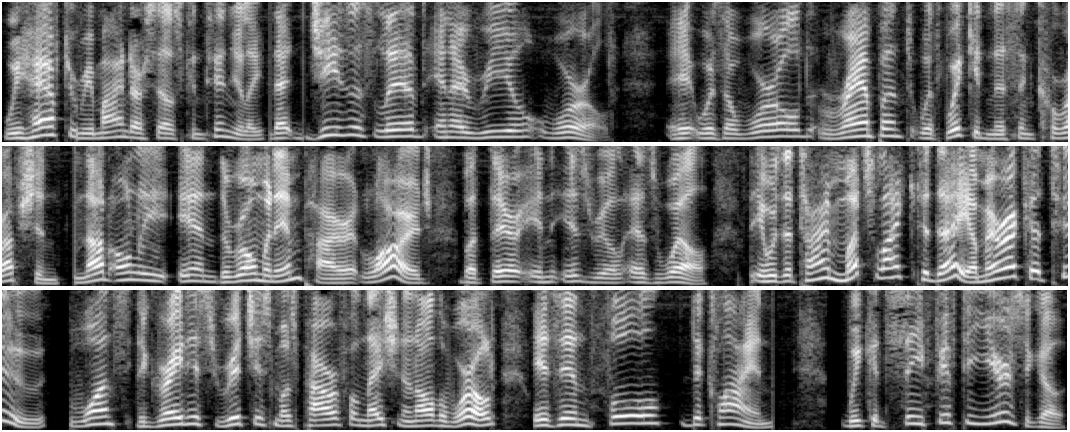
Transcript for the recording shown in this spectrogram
We have to remind ourselves continually that Jesus lived in a real world. It was a world rampant with wickedness and corruption, not only in the Roman Empire at large, but there in Israel as well. It was a time much like today. America, too, once the greatest, richest, most powerful nation in all the world, is in full decline. We could see 50 years ago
